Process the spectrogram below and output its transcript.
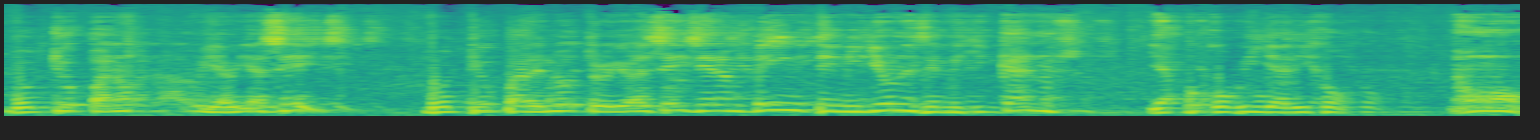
Volteó para un lado y había 6. Volteó para el otro y había 6. Eran 20 millones de mexicanos. Y a poco Villa dijo, no,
